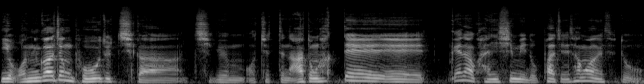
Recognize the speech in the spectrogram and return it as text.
이게 원가정 보호 조치가 지금 어쨌든 아동 학대에 꽤나 관심이 높아진 상황에서도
